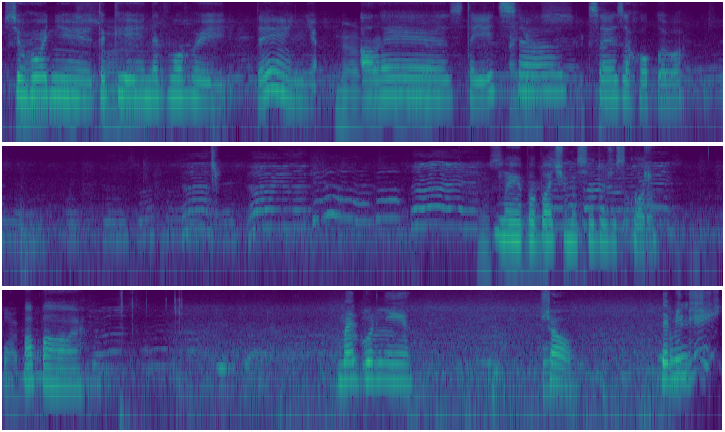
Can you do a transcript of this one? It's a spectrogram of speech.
Сьогодні такий нервовий день, але здається, це захопливо. Ми побачимося дуже скоро. Па-па. В Мельбурні шоу. Доміней.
